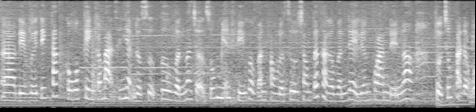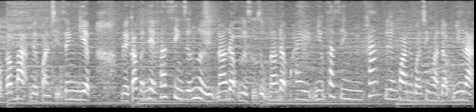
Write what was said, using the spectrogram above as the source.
À, đến với TikTok Coworking các bạn sẽ nhận được sự tư vấn và trợ giúp miễn phí của văn phòng luật sư trong tất cả các vấn đề liên quan đến uh, tổ chức hoạt động của các bạn về quản trị doanh nghiệp, về các vấn đề phát sinh giữa người lao động, người sử dụng lao động hay những phát sinh khác liên quan đến quá trình hoạt động như là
